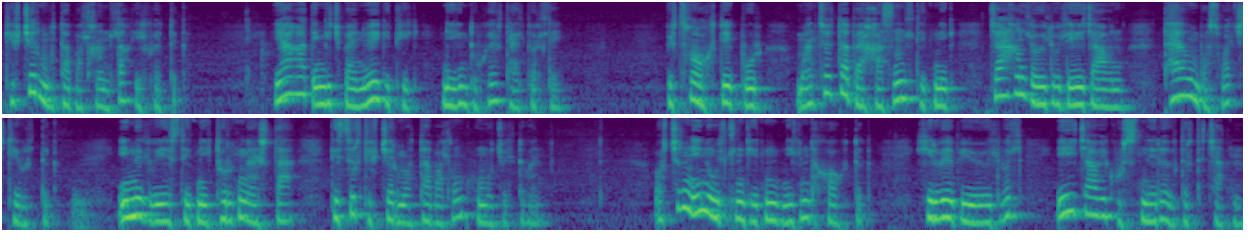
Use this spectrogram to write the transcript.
төвчээр мута болох хандлага их байдаг. Яагаад ингэж байна вэ гэдгийг нэгэн түүхээр тайлбарлая. Бяцхан охтыг бүр манцуутай байхаас нь л тэднийг жаахан л уйлвал ээж аав нь тайван босволж тэрвэрдэг. Энэ л үеэс тэднийг түргэн аштаа тэсвэр төвчээр муутай болгон хүмүүжүүлдэг байна. Учир нь энэ үйлдэл нь тэдэнд нэгэн тохио өгдөг. Хэрвээ би уйлвал ээж аавыг хүснээрээ удирдах чадна.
